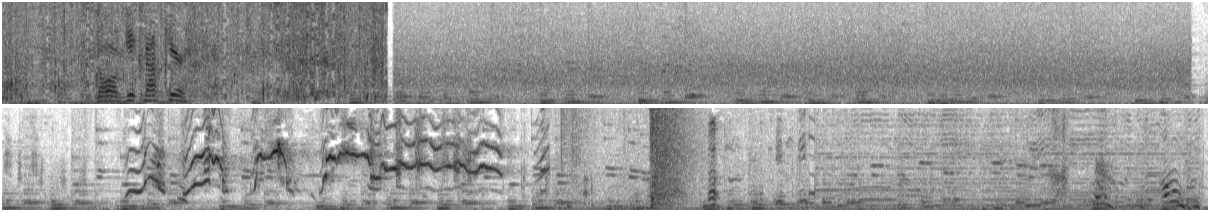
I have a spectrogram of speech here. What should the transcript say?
No, get back here. oh! Oh!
